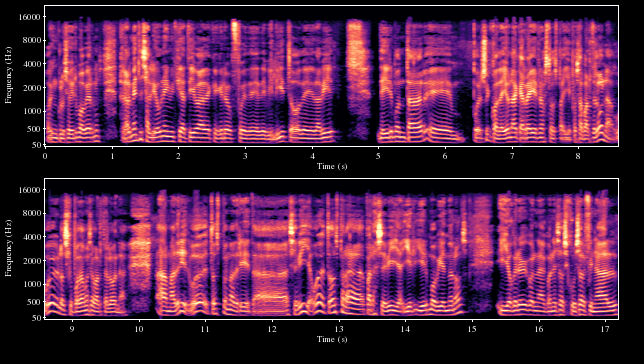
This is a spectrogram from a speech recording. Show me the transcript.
o incluso ir movernos. Realmente salió una iniciativa de que creo fue de, de Bilito, de David, de ir montar, eh, pues cuando haya una carrera, irnos todos para allí. Pues a Barcelona, los que podamos a Barcelona. A Madrid, todos para Madrid. A Sevilla, todos para, para Sevilla. Y ir, ir, moviéndonos. Y yo creo que con, la, con esa excusa al final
